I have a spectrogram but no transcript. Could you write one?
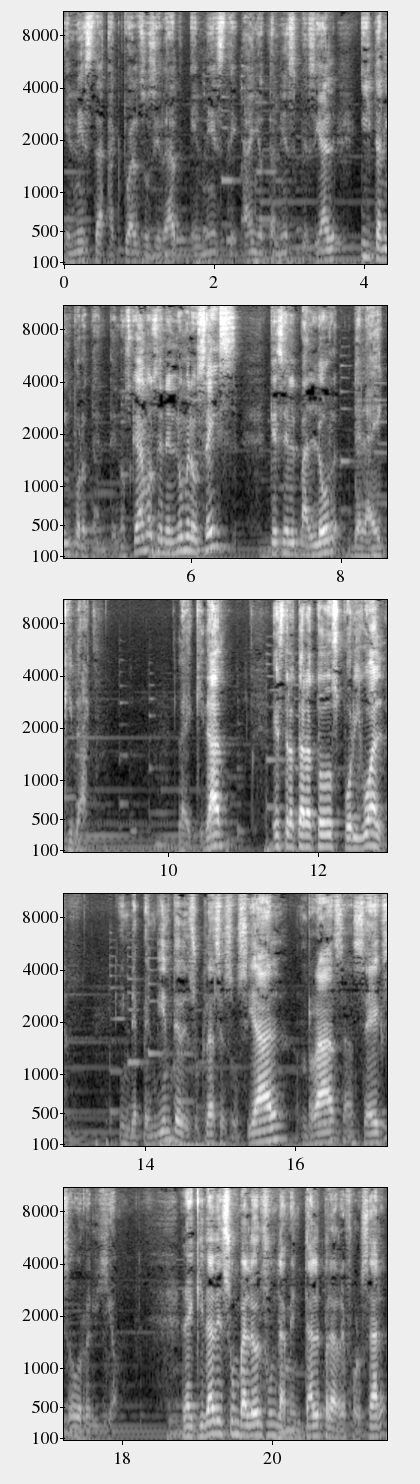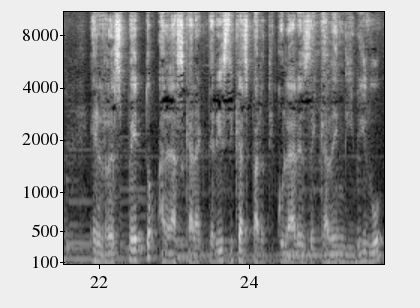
en esta actual sociedad, en este año tan especial y tan importante. Nos quedamos en el número 6, que es el valor de la equidad. La equidad es tratar a todos por igual, independiente de su clase social, raza, sexo o religión. La equidad es un valor fundamental para reforzar el respeto a las características particulares de cada individuo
